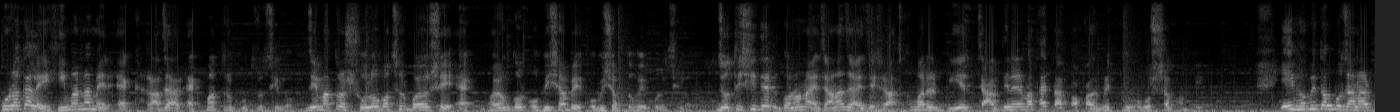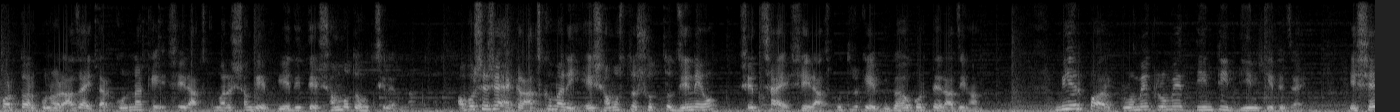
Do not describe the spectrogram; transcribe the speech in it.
পুরাকালে হিমা নামের এক রাজার একমাত্র পুত্র ছিল, যে মাত্র ষোলো বছর বয়সে এক ভয়ঙ্কর অভিশাপে অভিশপ্ত হয়ে পড়েছিল। জ্যোতিষীদের গণনায় জানা যায় যে রাজকুমারের বিয়ের চার দিনের মাথায় তার অকাল মৃত্যু অবশ্যাভম্বী এই ভবিতব্য জানার পর তো আর কোনো রাজাই তার কন্যাকে সেই রাজকুমারের সঙ্গে বিয়ে দিতে সম্মত হচ্ছিলেন না। অবশেষে এক রাজকুমারী এই সমস্ত সত্য জেনেও স্বেচ্ছায় সেই রাজপুত্রকে বিবাহ করতে রাজি হন। বিয়ের পর ক্রমে ক্রমে তিনটি দিন কেটে যায়। এসে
